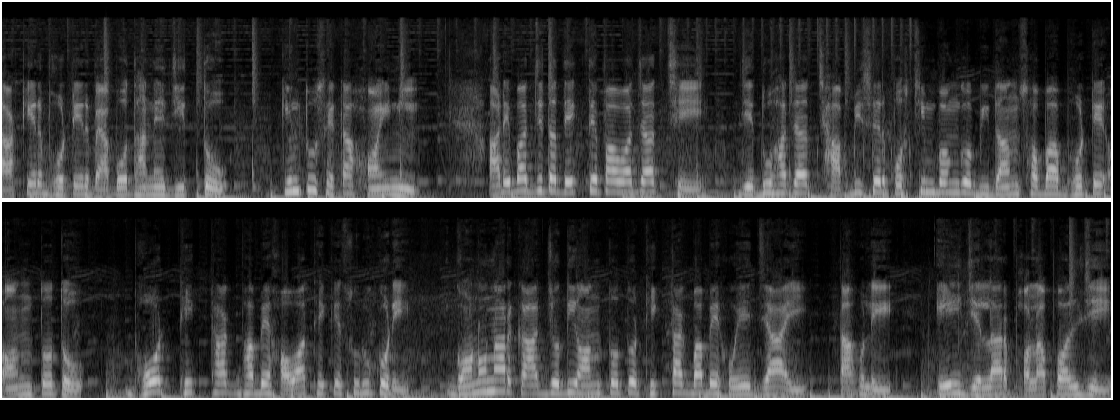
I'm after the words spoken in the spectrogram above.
লাখের ভোটের ব্যবধানে জিতত, কিন্তু সেটা হয়নি। আর এবার যেটা দেখতে পাওয়া যাচ্ছে যে দু হাজার ছাব্বিশের পশ্চিমবঙ্গ বিধানসভা ভোটে অন্তত ভোট ঠিকঠাকভাবে হওয়া থেকে শুরু করে গণনার কাজ যদি অন্তত ঠিকঠাকভাবে হয়ে যায়, তাহলে এই জেলার ফলাফল যে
